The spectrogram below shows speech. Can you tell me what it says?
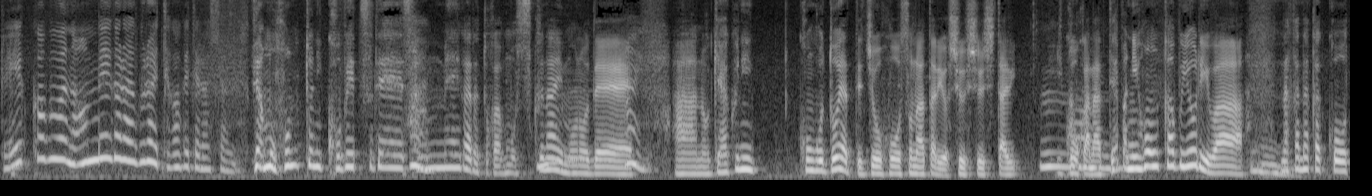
米株は何銘柄ぐらい手掛けてらっしゃるんですか？いやもう本当に個別で3銘柄とかもう少ないもので、はい、あの逆に今後どうやって情報をそのあたりを収集したいこうかなって、やっぱ日本株よりは、なかなかこう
